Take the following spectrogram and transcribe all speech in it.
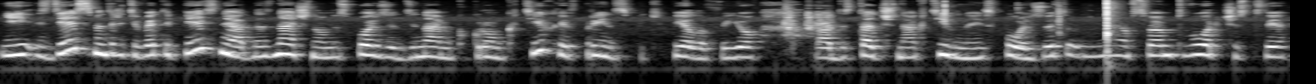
и здесь, смотрите, в этой песне однозначно он использует динамику громко-тихо, и, в принципе, Кипелов ее а, достаточно активно использует в своем творчестве.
